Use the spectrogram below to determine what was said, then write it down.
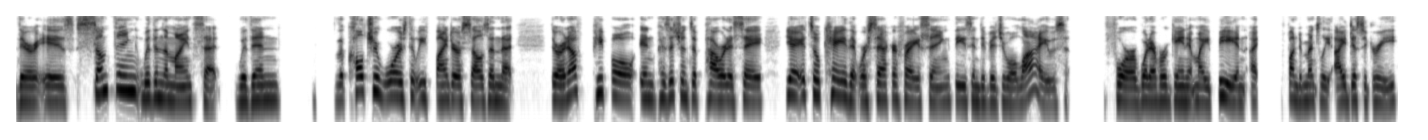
There is something within the mindset, within the culture wars that we find ourselves in that there are enough people in positions of power to say, yeah, it's okay that we're sacrificing these individual lives for whatever gain it might be. And I fundamentally, I disagree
